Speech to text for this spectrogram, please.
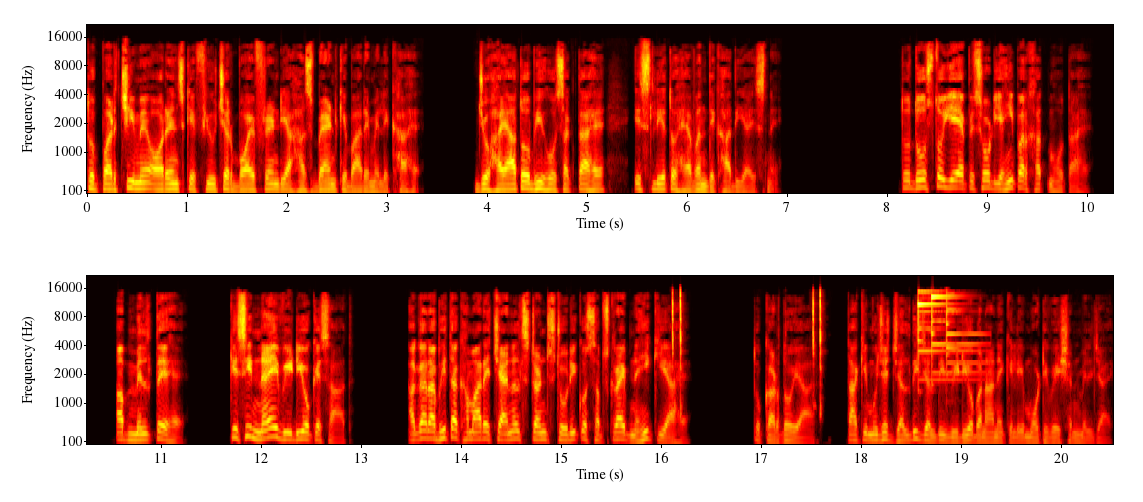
तो पर्ची में ऑरेंज के फ्यूचर बॉयफ्रेंड या हस्बैंड के बारे में लिखा है। जो हयातो भी हो सकता है, इसलिए तो हेवन दिखा दिया इसने। तो दोस्तों, ये एपिसोड यहीं पर खत्म होता है। अब मिलते हैं किसी नए वीडियो के साथ। अगर अभी तक हमारे चैनल स्टंट स्टोरी को सब्सक्राइब नहीं किया है तो कर दो यार, ताकि मुझे जल्दी जल्दी वीडियो बनाने के लिए मोटिवेशन मिल जाए।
